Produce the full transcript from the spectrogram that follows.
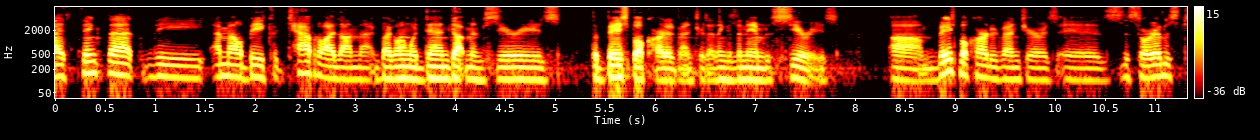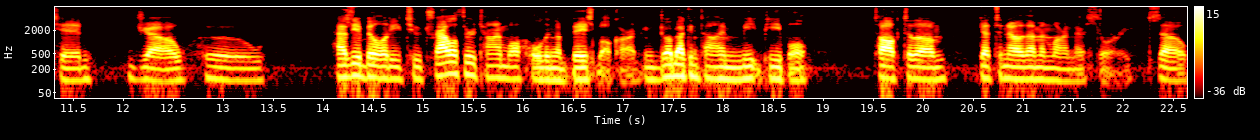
I think that the MLB could capitalize on that by going with Dan Gutman's series, The Baseball Card Adventures, I think is the name of the series. Um, Baseball Card Adventures is the story of this kid Joe, who has the ability to travel through time while holding a baseball card. He can go back in time, meet people, talk to them, get to know them, and learn their story. So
